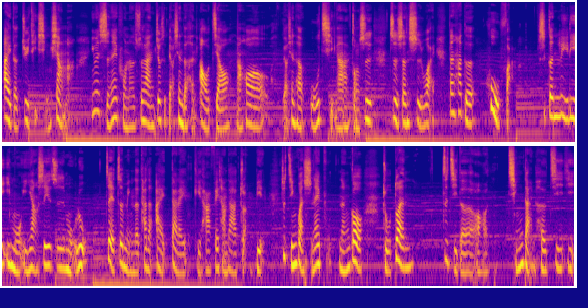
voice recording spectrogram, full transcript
爱的具体形象嘛，因为史内普呢，虽然就是表现得很傲娇，然后表现得很无情啊，总是置身事外，但他的护法是跟莉莉一模一样，是一只母鹿，这也证明了他的爱带来给他非常大的转变。就尽管史内普能够阻断自己的啊情感和记忆，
